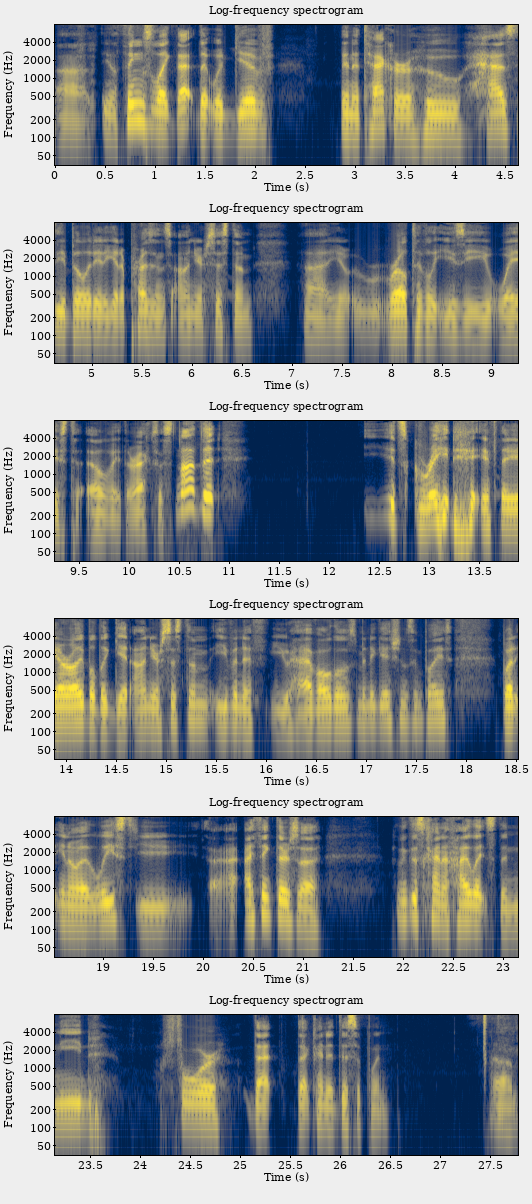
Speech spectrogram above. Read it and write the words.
uh, you know, things like that that would give an attacker who has the ability to get a presence on your system, uh, you know, relatively easy ways to elevate their access. Not that it's great if they are able to get on your system, even if you have all those mitigations in place. But you know, at least you, I think there's a, I think this kind of highlights the need for that that kind of discipline. Um,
